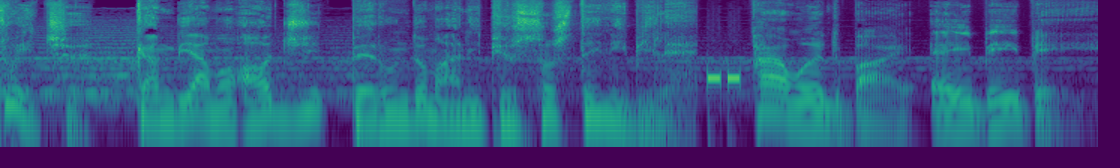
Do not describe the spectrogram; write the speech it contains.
Switch Cambiamo oggi per un domani più sostenibile. Powered by ABB.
